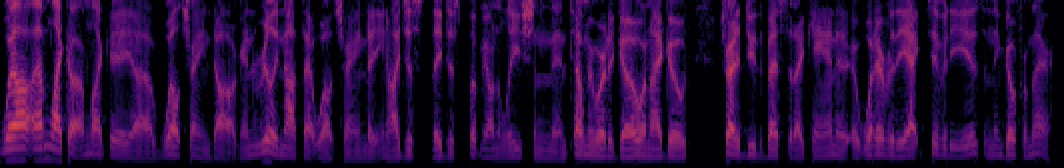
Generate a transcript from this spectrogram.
well, I'm like a I'm like a uh, well trained dog, and really not that well trained. You know, I just they just put me on a leash and, and tell me where to go, and I go try to do the best that I can at whatever the activity is, and then go from there.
